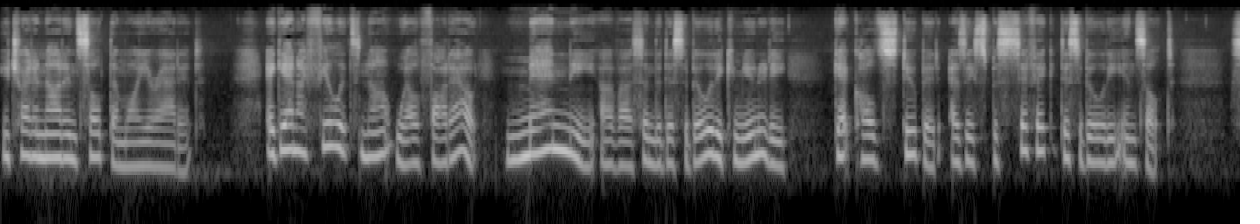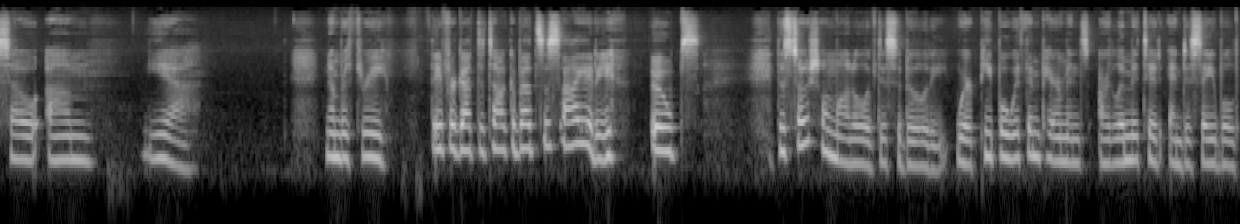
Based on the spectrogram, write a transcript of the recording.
you try to not insult them while you're at it. Again, I feel it's not well thought out. Many of us in the disability community get called stupid as a specific disability insult. So, um, yeah. Number three, they forgot to talk about society. Oops. The social model of disability, where people with impairments are limited and disabled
